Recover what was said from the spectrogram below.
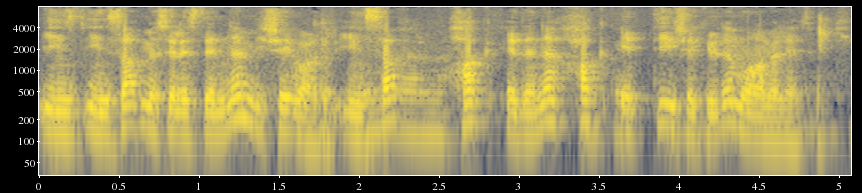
in- insaf meselesi denilen bir şey vardır. İnsaf hak edene Hak ettiği şekilde muamele etmek.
